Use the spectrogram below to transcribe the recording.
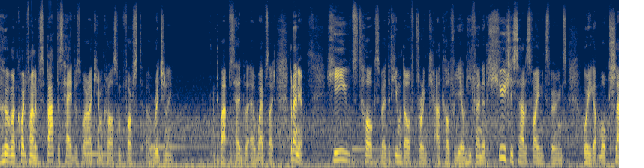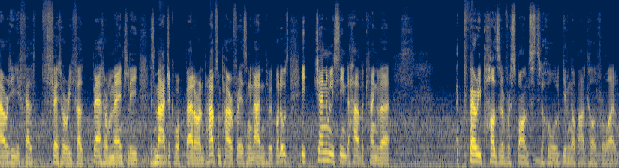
who I'm quite a fan of. His Baptist Head was where I came across him first originally the Baptist Head uh, website. But anyway, he talks about that he went off drink alcohol for a year and he found it a hugely satisfying experience where he got more clarity, he felt fitter, he felt better mentally, his magic worked better, and perhaps I'm paraphrasing and adding to it, but it was he genuinely seemed to have a kind of a a very positive response to the whole giving up alcohol for a while.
